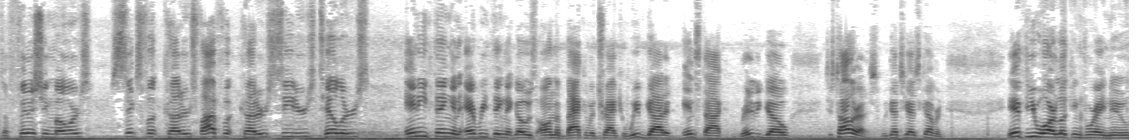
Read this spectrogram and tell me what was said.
to finishing mowers, six foot cutters, five foot cutters, seeders, tillers, anything and everything that goes on the back of a tractor. We've got it in stock, ready to go. Just holler at us. We got you guys covered. If you are looking for a new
